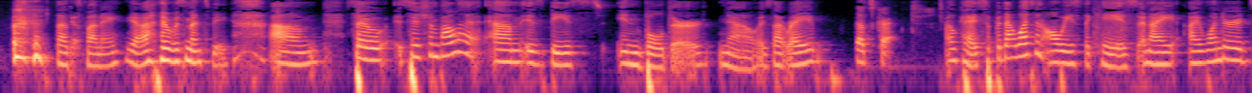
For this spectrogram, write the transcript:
That's yeah. funny. Yeah, it was meant to be. Um, so, so Shambhala um, is based in Boulder now. Is that right? That's correct. Okay, so but that wasn't always the case, and I I wondered,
